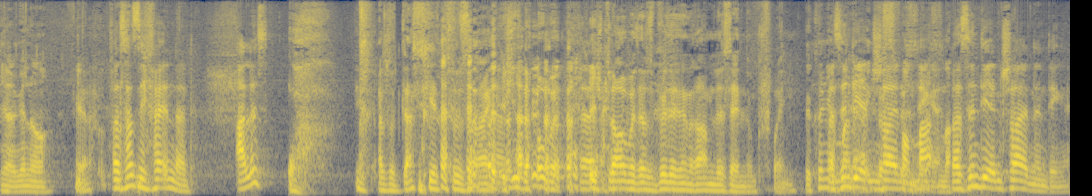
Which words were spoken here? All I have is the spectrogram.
Ja, genau. Ja. Was hat sich verändert? Alles? Also das jetzt zu sagen, ich glaube, ich glaube, das würde den Rahmen der Sendung sprengen. Wir können Was ja sind, mal die entscheidenden Dinge? machen. Was sind die entscheidenden Dinge?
